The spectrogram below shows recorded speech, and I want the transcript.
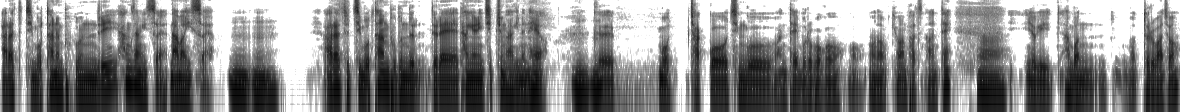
알아듣지 못하는 부분들이 항상 있어요. 남아 있어요. 음, 음, 알아듣지 못한 부분들에 당연히 집중하기는 해요. 음, 음. 그뭐 작고 친구한테 물어보고 뭐 언어 교환 파트너한테 아, 여기 한번 뭐 들어봐줘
